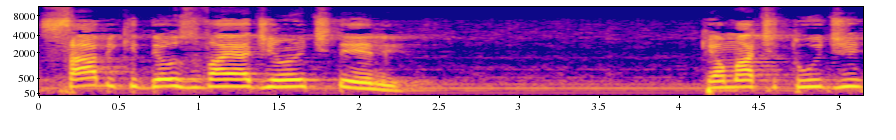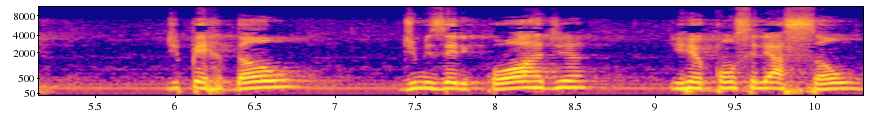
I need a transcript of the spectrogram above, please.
sabe que Deus vai adiante dele, que é uma atitude de perdão, de misericórdia, de reconciliação,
